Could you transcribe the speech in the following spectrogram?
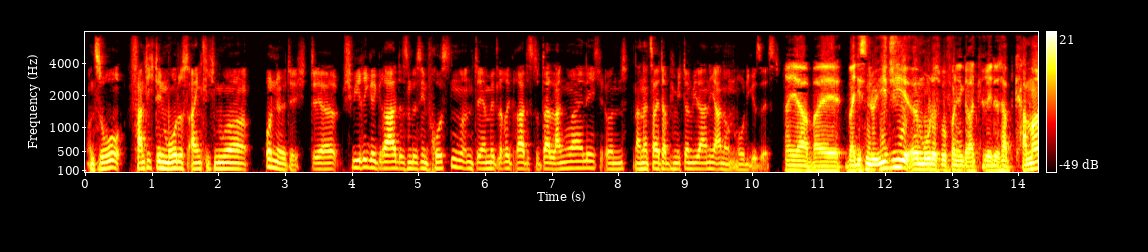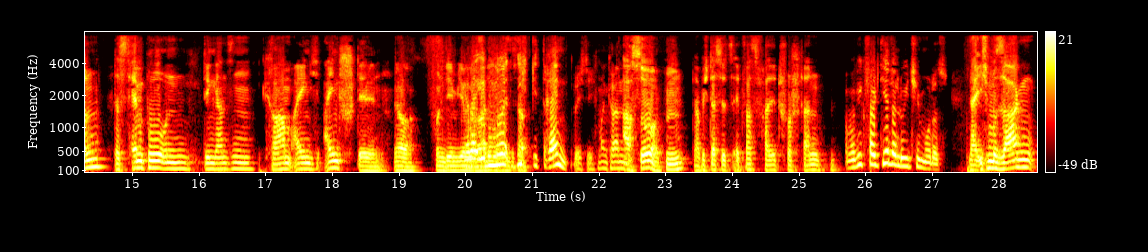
Und so fand ich den Modus eigentlich nur unnötig. Der schwierige Grad ist ein bisschen frusten und der mittlere Grad ist total langweilig und nach einer Zeit habe ich mich dann wieder an die anderen Modi gesetzt. Naja, bei, bei diesem Luigi-Modus, wovon ihr gerade geredet habt, kann man das Tempo und den ganzen Kram eigentlich einstellen. Ja von dem ihr ja, aber eben nur nicht getrennt. Richtig, man kann. Ach so, hm, habe ich das jetzt etwas falsch verstanden. Aber wie gefällt dir der Luigi-Modus? Na, ich muss sagen,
